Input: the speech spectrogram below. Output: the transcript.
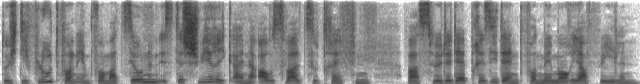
Durch die Flut von Informationen ist es schwierig, eine Auswahl zu treffen. Was würde der Präsident von Memoriaf wählen?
